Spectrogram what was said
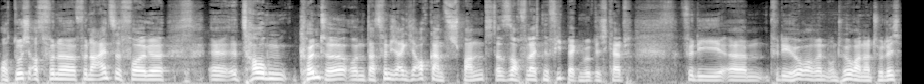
auch durchaus für eine, für eine Einzelfolge äh, taugen könnte. Und das finde ich eigentlich auch ganz spannend. Das ist auch vielleicht eine Feedback-Möglichkeit für die, ähm, für die Hörerinnen und Hörer natürlich.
